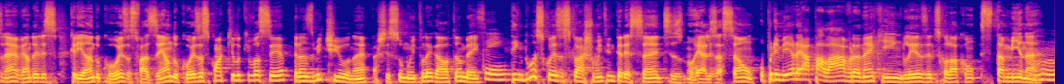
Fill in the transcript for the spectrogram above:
né? Vendo eles criando coisas, fazendo coisas com aquilo que você transmitiu, né? Acho isso muito legal também. Sim. Tem duas coisas que eu acho muito interessantes no realização. O primeiro é a palavra, né? Que em inglês eles colocam stamina. Uhum.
